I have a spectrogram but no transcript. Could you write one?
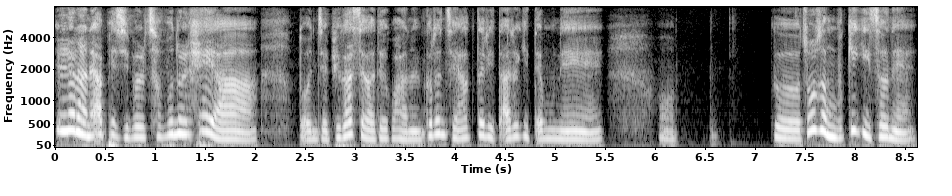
1년 안에 앞에 집을 처분을 해야 또 이제 비과세가 되고 하는 그런 제약들이 따르기 때문에 어, 그 조정 묶이기 전에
